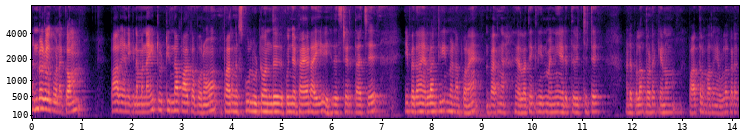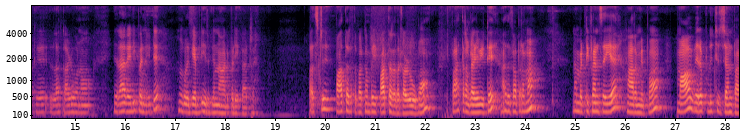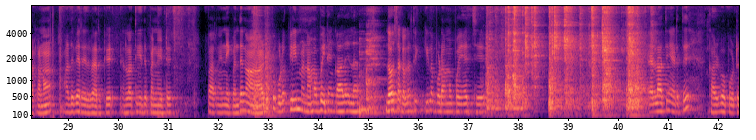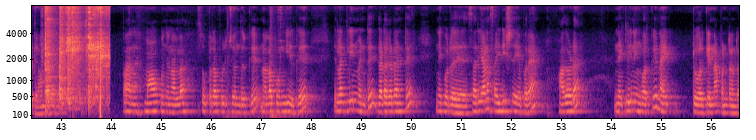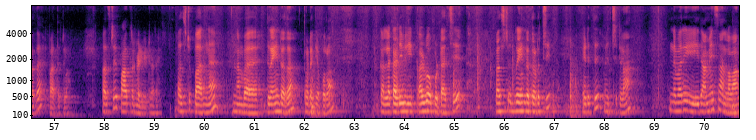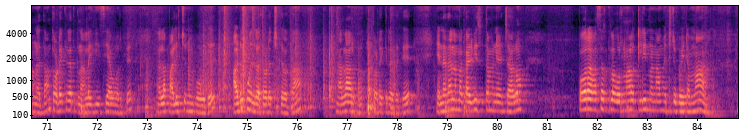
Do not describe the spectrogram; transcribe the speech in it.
நண்பர்களுக்கு வணக்கம். பாருங்கள் இன்றைக்கி நம்ம நைட் ரொட்டீன் தான் பார்க்க போகிறோம் பாருங்கள் ஸ்கூல் விட்டு வந்து கொஞ்சம் டயர்டாகி ரெஸ்ட் எடுத்தாச்சு. இப்போ தான் எல்லாம் க்ளீன் பண்ண போகிறேன் பாருங்கள் எல்லாத்தையும் க்ளீன் பண்ணி எடுத்து வச்சுட்டு அடுப்பெல்லாம் துடைக்கணும். பாத்திரம் பாருங்கள் எவ்வளோ கிடக்கு இதெல்லாம் கழுவணும். இதெல்லாம் ரெடி பண்ணிவிட்டு உங்களுக்கு எப்படி இருக்குதுன்னு நான் அடுப்படி காட்டுறேன். ஃபஸ்ட்டு பாத்திரத்தை பக்கம் போய் பாத்திரத்தை கழுவுவோம். பாத்திரம் கழுவிட்டு அதுக்கப்புறமா நம்ம டிஃபன் செய்ய ஆரம்பிப்போம். மாவு வேறு புளிச்சிருச்சான்னு பார்க்கணும். அது வேறு இதுவாக இருக்குது எல்லாத்தையும் இது பண்ணிவிட்டு பாருங்கள் இன்றைக்கி வந்து நான் அடுப்பு கூட க்ளீன் பண்ணாமல் போயிட்டேன் காலையில். தோசை கல்லத்துக்கு கீழே போடாமல் போயாச்சு. எல்லாத்தையும் எடுத்து கழுவை போட்டுக்கலாம் பாருங்கள் பாருங்கள் மாவு கொஞ்சம் நல்லா சூப்பராக புளிச்சு வந்திருக்கு. நல்லா பொங்கி இருக்குது இதெல்லாம் க்ளீன் பண்ணிட்டு கடகடன்ட்டு இன்றைக்கி ஒரு சரியான சைட் டிஷ் செய்ய போகிறேன் அதோட இன்னைக்கு க்ளீனிங் ஒர்க்கு நைட் ஒர்க் என்ன பண்ணுறன்றதை பார்த்துக்கலாம். ஃபஸ்ட்டு பாத்திரம் கழுவிட்டு வரேன். ஃபஸ்ட்டு பாருங்கள் நம்ம கிரைண்டரை தான் துடைக்க போகிறோம் கல்ல கழுவி கழுவ போட்டாச்சு. ஃபஸ்ட்டு கிரைண்டரை தொடச்சி எடுத்து வச்சுக்கலாம். இந்த மாதிரி இது அமேசானில் வாங்கினது தான். துடைக்கிறதுக்கு நல்லா ஈஸியாகவும் இருக்குது நல்லா பளிச்சுன்னு போகுது. அடுப்பும் இதில் துடைச்சிக்கிறது தான். நல்லாயிருக்கும் துடைக்கிறதுக்கு. என்ன தான் நம்ம கழுவி சுத்தம் பண்ணி வச்சாலும் போகிற அவசரத்தில் ஒரு நாள் க்ளீன் பண்ணாமல் வச்சுட்டு போயிட்டோம்னா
